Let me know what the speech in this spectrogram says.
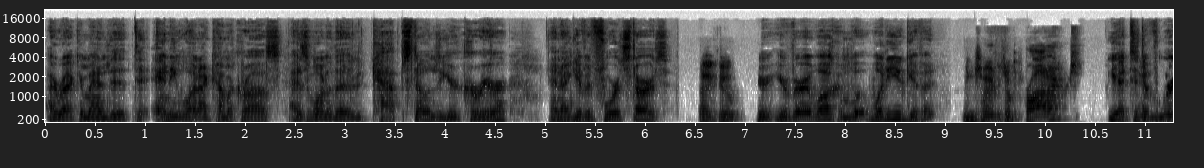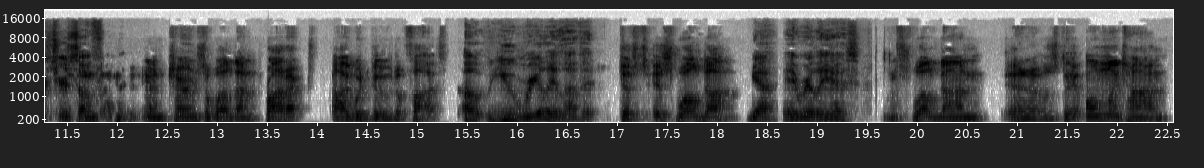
I recommend it to anyone I come across as one of the capstones of your career, and I give it four stars. Thank you. You're, you're very welcome. What, what do you give it? In terms of product, Yeah, to divorce yourself from it. in, in terms of well done product, I would give it a five. Oh, you really love it. Just it's well done. Yeah, it really is. It's well done, and it was the only time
